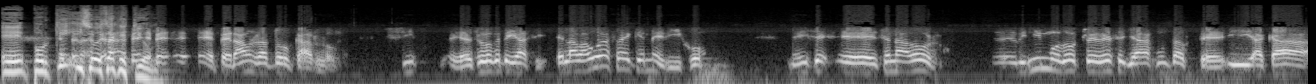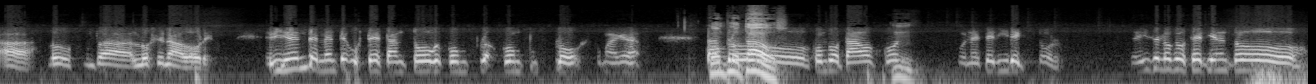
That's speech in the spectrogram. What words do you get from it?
Eh, ¿Por qué hizo esa gestión? Espera, un rato, Carlos. Sí, eso es lo que te iba a decir. El abogado, ¿sabe qué me dijo? Me dice, eh, senador, vinimos dos tres veces ya junto a usted y acá a, junto a los senadores. Evidentemente, ustedes están todos complo, complo, complotado complotado con, mm. con este director. Se dice lo que ustedes tienen todo,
